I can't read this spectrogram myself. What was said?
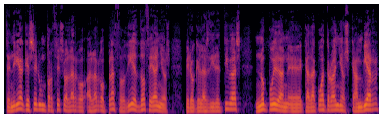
Tendría que ser un proceso a largo, a largo plazo, 10, 12 años, pero que las directivas no puedan eh, cada cuatro años cambiar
